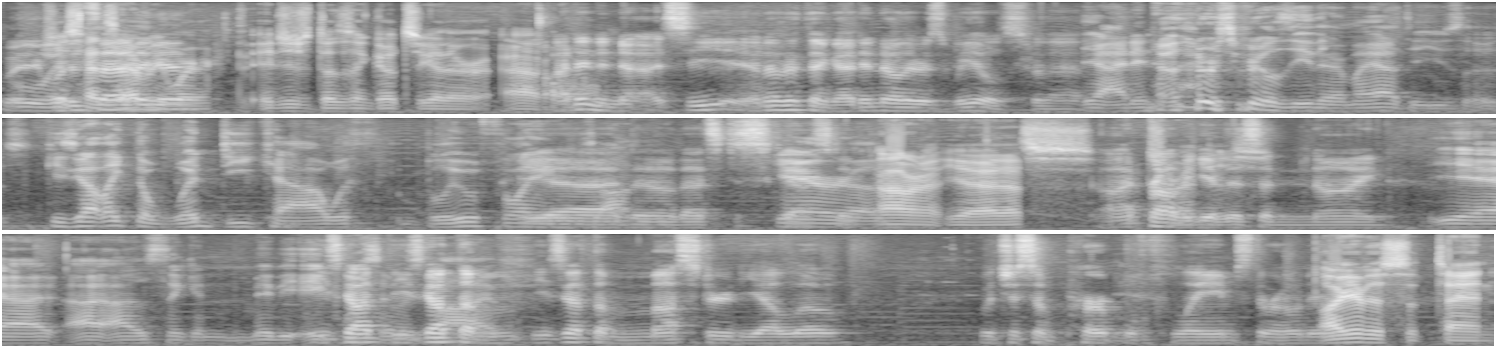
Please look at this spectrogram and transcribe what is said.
Wait, what just heads that again? everywhere. It just doesn't go together at all. I didn't know. See, another thing. I didn't know there was wheels for that. Yeah, I didn't know there was wheels either. I might have to use those. He's got like the wood decal with blue flames Yeah, on. no, that's disgusting. Scarab. I don't know. Yeah, that's. I'd probably give this a nine. Yeah, I, I was thinking maybe eight. He's got he's got the he's got the mustard yellow, with just some purple flames thrown in. I'll give this a ten.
